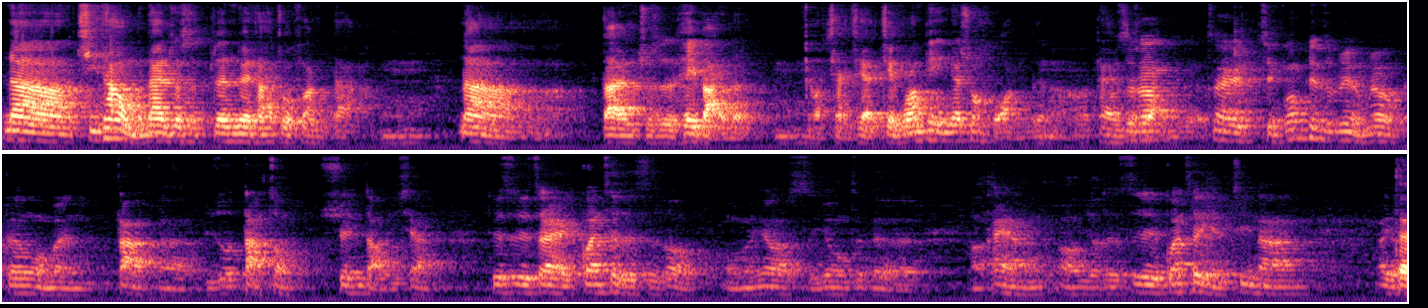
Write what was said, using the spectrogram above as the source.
那其他我们当然就是针对它做放大，那当然就是黑白的，哦，想起来减光片应该算黄的了啊，它也是黄的。在减光片这边有没有跟我们大呃，比如说大众宣导一下，就是在观测的时候，我们要使用这个哦太阳哦，有的是观测眼镜啊，有的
